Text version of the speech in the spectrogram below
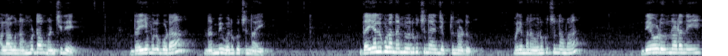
అలాగూ నమ్ముట మంచిదే. దయ్యములు కూడా నమ్మి వణుకుచున్నాయి. దయ్యాలు కూడా నమ్మి వణుకుచున్నాయని చెప్తున్నాడు. మరి మనం వణుకుచున్నామా? దేవుడు ఉన్నాడని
